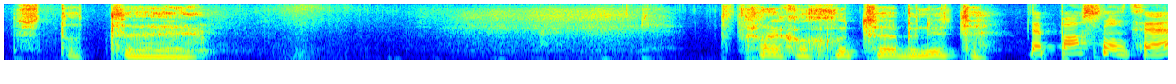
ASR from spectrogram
Dus dat, eh, dat ga ik ook goed eh, benutten. Dat past niet, hè?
